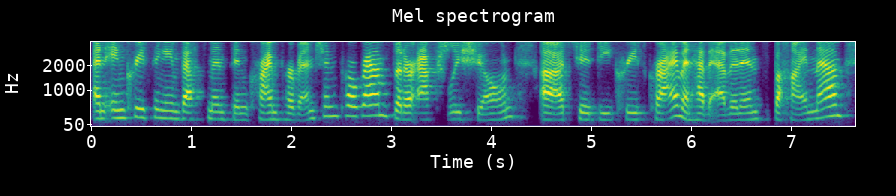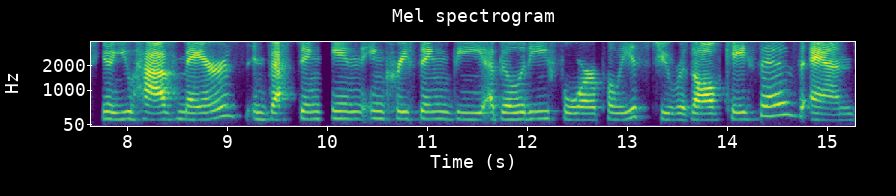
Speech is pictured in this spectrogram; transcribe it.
and increasing investments in crime prevention programs that are actually shown uh, to decrease crime and have evidence behind them. You know, you have mayors investing in increasing the ability for police police to resolve cases and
